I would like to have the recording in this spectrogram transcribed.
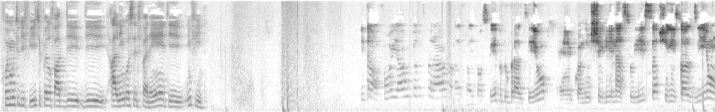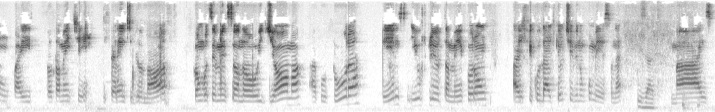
Foi muito difícil pelo fato de, de a língua ser diferente, enfim. Cedo do Brasil. É, quando eu cheguei na Suíça, cheguei sozinho, um país totalmente diferente do nosso. Como você mencionou, o idioma, a cultura deles e o frio também foram as dificuldades que eu tive no começo, né? Exato. Mas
